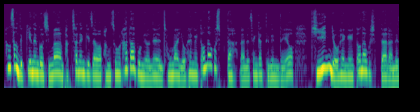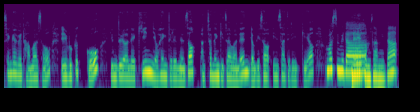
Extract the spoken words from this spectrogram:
항상 느끼는 거지만 박찬은 기자와 방송을 하다 보면은 정말 여행을 떠나고 싶다라는 생각 드는데요. 긴 여행을 떠나고 싶다라는 생각을 담아서 일부 끝고 윤도현의 긴 여행 들으면서 박찬은 기자와는 여기서 인사드릴게요. 고맙습니다. 네, 감사합니다.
